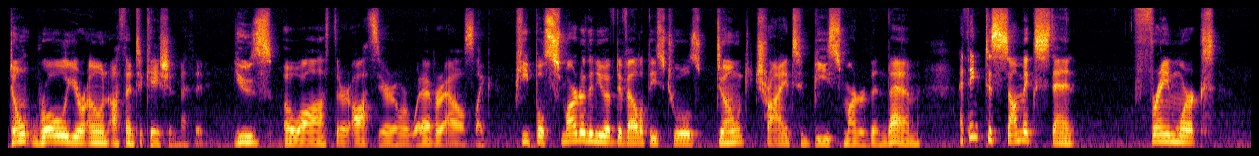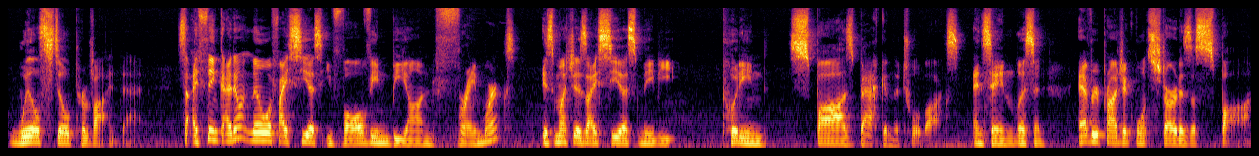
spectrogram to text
don't roll your own authentication method. Use OAuth or Auth0 or whatever else. Like people smarter than you have developed these tools. Don't try to be smarter than them. I think to some extent, frameworks will still provide that. So I think I don't know if I see us evolving beyond frameworks as much as I see us maybe putting spas back in the toolbox and saying, listen, every project won't start as a spa.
